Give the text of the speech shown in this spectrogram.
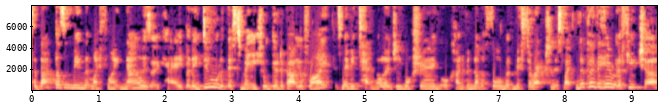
so that doesn't mean that my flight now is okay, but they do all of this to make you feel good about your flight. It's maybe technology washing or kind of another form of misdirection. It's like, look over here at the future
